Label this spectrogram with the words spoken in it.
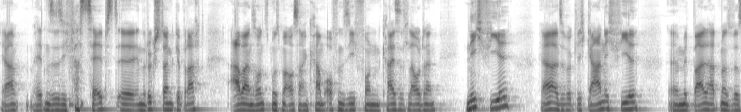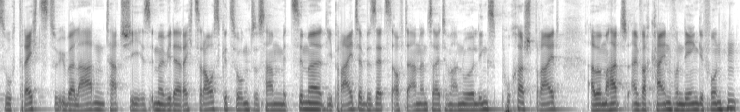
ja, hätten sie sich fast selbst äh, in Rückstand gebracht. Aber ansonsten muss man auch sagen, kam offensiv von Kaiserslautern nicht viel. Ja, also wirklich gar nicht viel. Äh, mit Ball hat man versucht, rechts zu überladen. Tachi ist immer wieder rechts rausgezogen, zusammen mit Zimmer die Breite besetzt. Auf der anderen Seite war nur links Pucherspreit. Aber man hat einfach keinen von denen gefunden.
